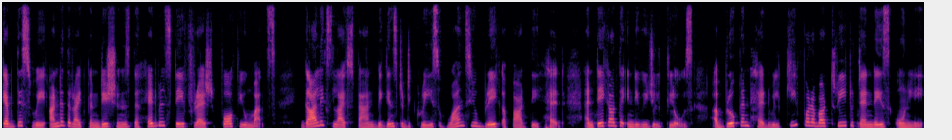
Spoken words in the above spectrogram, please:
kept this way under the right conditions, the head will stay fresh for a few months. Garlic's lifespan begins to decrease once you break apart the head and take out the individual cloves. A broken head will keep for about 3 to 10 days only,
